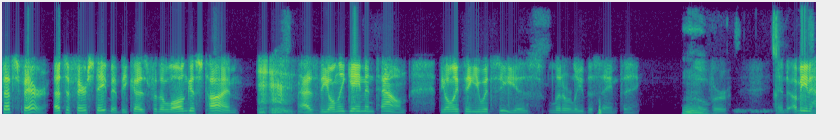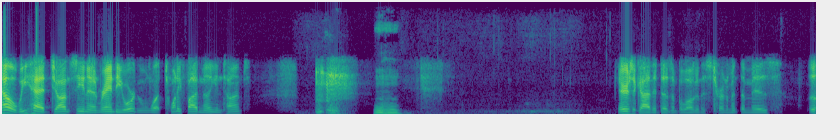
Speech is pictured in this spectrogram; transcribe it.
that's fair. That's a fair statement because for the longest time, as the only game in town, the only thing you would see is literally the same thing Mm. over. And I mean, hell, we had John Cena and Randy Orton what 25 million times. hmm There's a guy that doesn't belong in this tournament, The Miz. Ugh.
